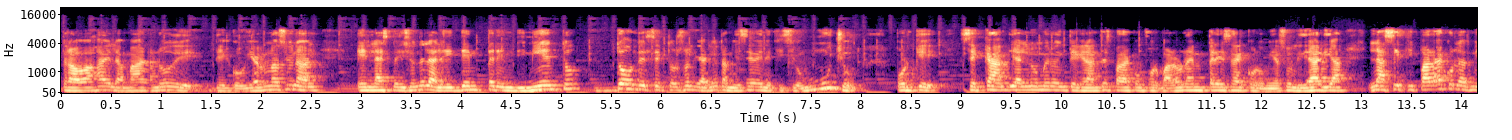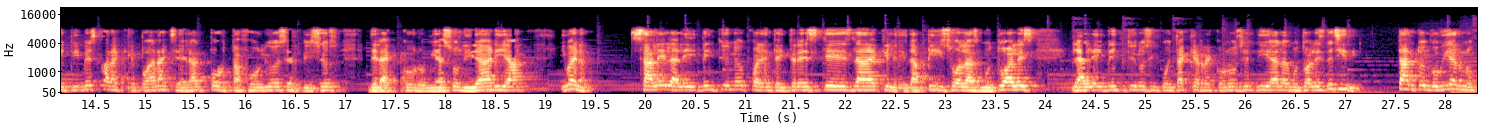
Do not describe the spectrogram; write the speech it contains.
trabaja de la mano de, del gobierno nacional en la expedición de la ley de emprendimiento, donde el sector solidario también se benefició mucho, porque se cambia el número de integrantes para conformar una empresa de economía solidaria, las equipara con las MIPIMES para que puedan acceder al portafolio de servicios de la economía solidaria. Y bueno, sale la ley 2143, que es la que les da piso a las mutuales, la ley 2150 que reconoce el Día de las Mutuales. Es decir, tanto el gobierno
